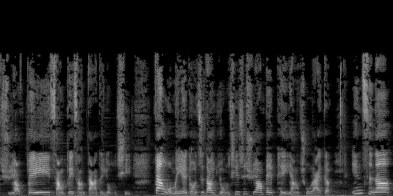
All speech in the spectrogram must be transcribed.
需要非常非常大的勇气。但我们也都知道，勇气是需要被培养出来的。因此呢，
